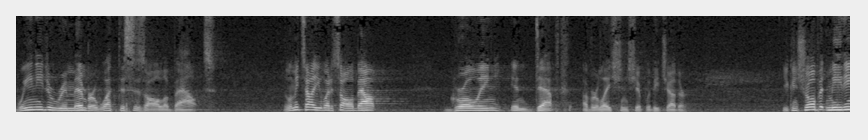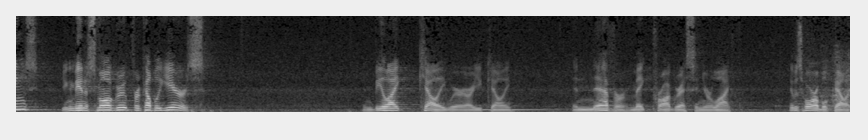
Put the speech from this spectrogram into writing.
we need to remember what this is all about. And let me tell you what it's all about growing in depth of relationship with each other. You can show up at meetings, you can be in a small group for a couple of years, and be like Kelly. Where are you, Kelly? And never make progress in your life. It was horrible, Kelly.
